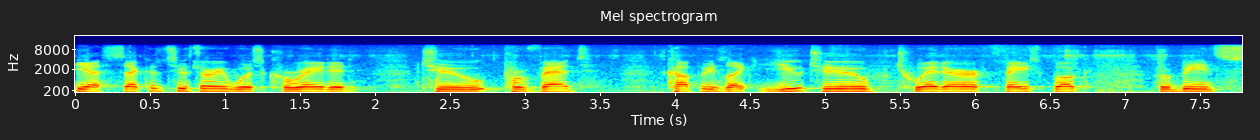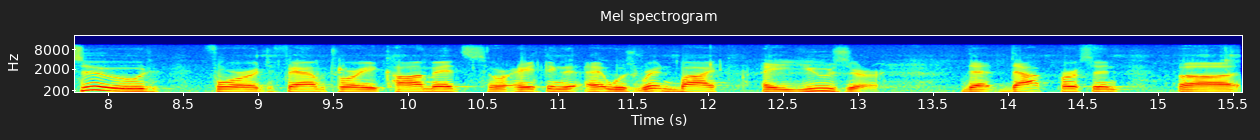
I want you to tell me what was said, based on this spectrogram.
Yes section 230 was created to prevent companies like youtube twitter facebook from being sued for defamatory comments or anything that was written by a user that that person uh,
